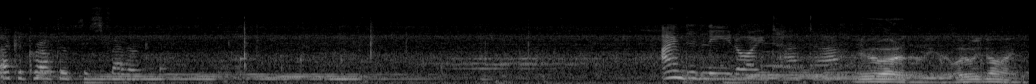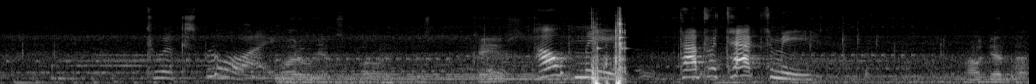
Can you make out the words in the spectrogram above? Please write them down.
I could craft with this feather. I'm the leader, Tata. You are the leader. Where are we going? To explore. What are we exploring? Just caves? Help me. To protect me. I'll get that.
